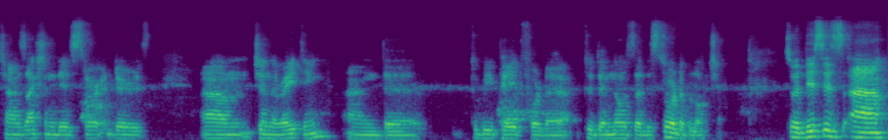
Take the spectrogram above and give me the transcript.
transaction they store, they're um, generating and uh, to be paid for the to the nodes that store the blockchain. So this is uh,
